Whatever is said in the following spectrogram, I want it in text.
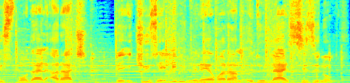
üst model araç ve 250 bin liraya varan ödüller sizin olur.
